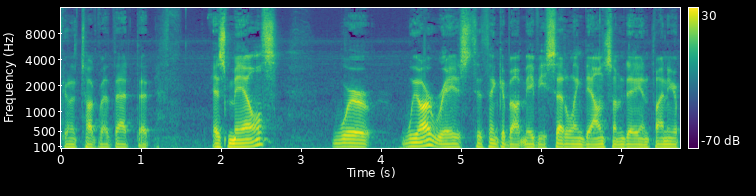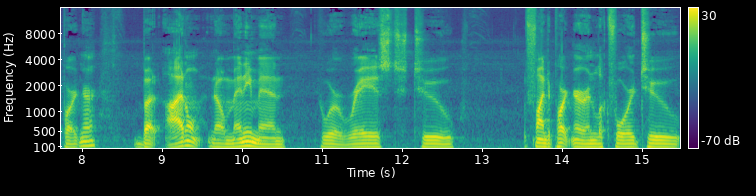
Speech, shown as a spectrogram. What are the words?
going to talk about that. That as males, we're we are raised to think about maybe settling down someday and finding a partner. But I don't know many men who are raised to find a partner and look forward to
